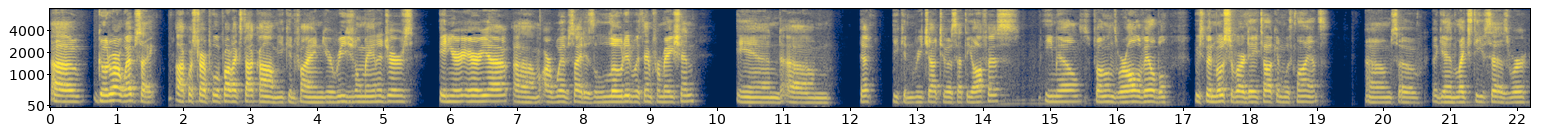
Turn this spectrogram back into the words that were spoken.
Uh, go to our website, aquastarpoolproducts.com. You can find your regional managers in your area. Um, our website is loaded with information, and um, yeah, you can reach out to us at the office, emails, phones. We're all available. We spend most of our day talking with clients. Um, so again, like Steve says, we're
